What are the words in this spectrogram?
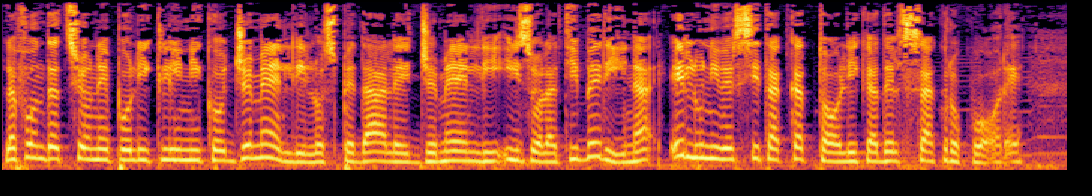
la Fondazione Policlinico Gemelli, l'ospedale Gemelli Isola Tiberina e l'Università Cattolica del Sacro Cuore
